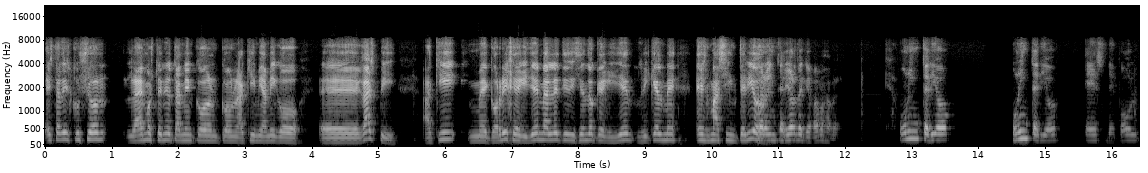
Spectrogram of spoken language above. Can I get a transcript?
esta discusión la hemos tenido también con, aquí mi amigo eh, Gaspi. Aquí me corrige Guillermo Atleti diciendo que Guillem Riquelme es más interior. Pero interior de qué? Vamos a ver. Un interior, un interior es de Paul,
